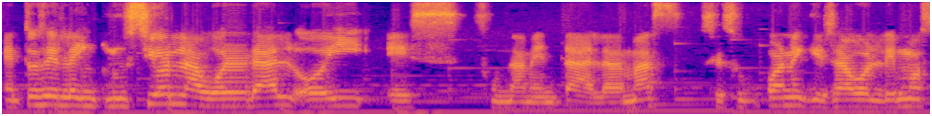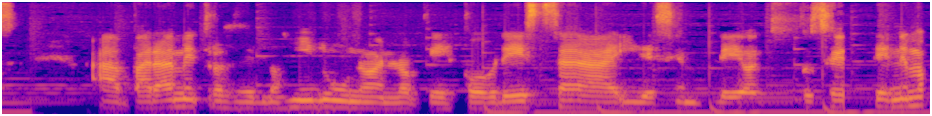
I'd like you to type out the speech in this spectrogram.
Entonces la inclusión laboral hoy es fundamental. Además, se supone que ya volvemos a parámetros del 2001 en lo que es pobreza y desempleo. Entonces tenemos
